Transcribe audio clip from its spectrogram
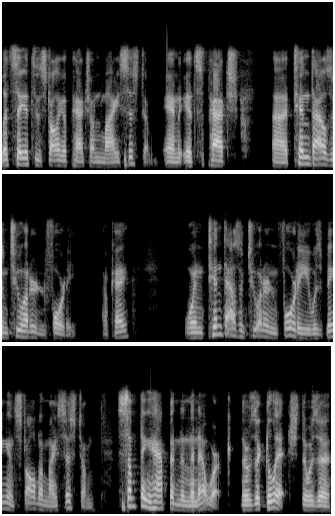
let's say it's installing a patch on my system and it's patch uh, 10,240, okay? When 10,240 was being installed on my system, something happened in the network. There was a glitch. There was a,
